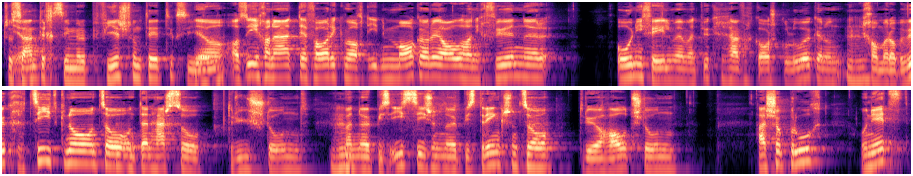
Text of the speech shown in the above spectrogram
Schlussendlich sind wir etwa vier Stunden dort gewesen. Ja, oder? also ich habe auch die Erfahrung gemacht, in dem Magareal habe ich früher ohne Filme, wenn du wirklich einfach gehst schauen und Mhm. ich habe mir aber wirklich Zeit genommen und so und dann hast du so drei Stunden, Mhm. wenn du noch etwas isst und noch etwas trinkst und so, dreieinhalb Stunden, hast du schon gebraucht und jetzt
